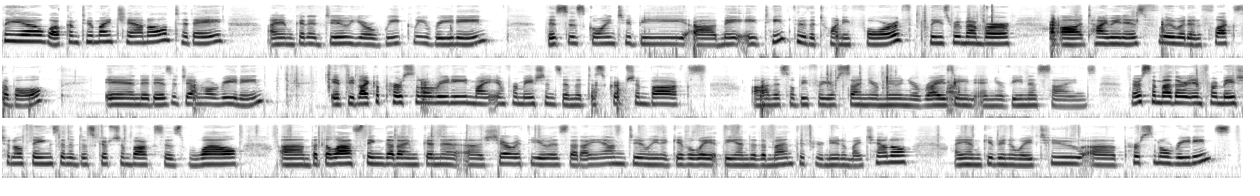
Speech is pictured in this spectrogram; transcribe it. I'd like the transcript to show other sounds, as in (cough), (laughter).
Leo, welcome to my channel. Today I am going to do your weekly reading. This is going to be uh, May 18th through the 24th. Please remember uh, timing is fluid and flexible and it is a general reading. If you'd like a personal reading, my information's in the description box. Uh, this will be for your sun, your moon, your rising, and your Venus signs. There's some other informational things in the description box as well. Um, but the last thing that I'm going to uh, share with you is that I am doing a giveaway at the end of the month. If you're new to my channel, I am giving away two uh, personal readings.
